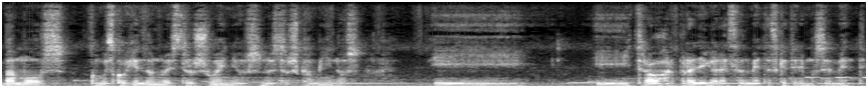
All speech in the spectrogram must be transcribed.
vamos como escogiendo nuestros sueños, nuestros caminos y, y trabajar para llegar a esas metas que tenemos en mente,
